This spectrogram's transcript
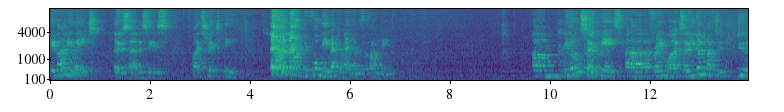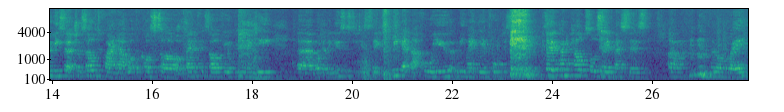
evaluate those services quite strictly before we recommend them for funding. Um, it also creates a framework, so you don't have to do the research yourself to find out what the costs are, what the benefits are for your community, uh, what are the user statistics. We get that for you and we make the informed decision. So it kind of helps also investors um, along the way.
